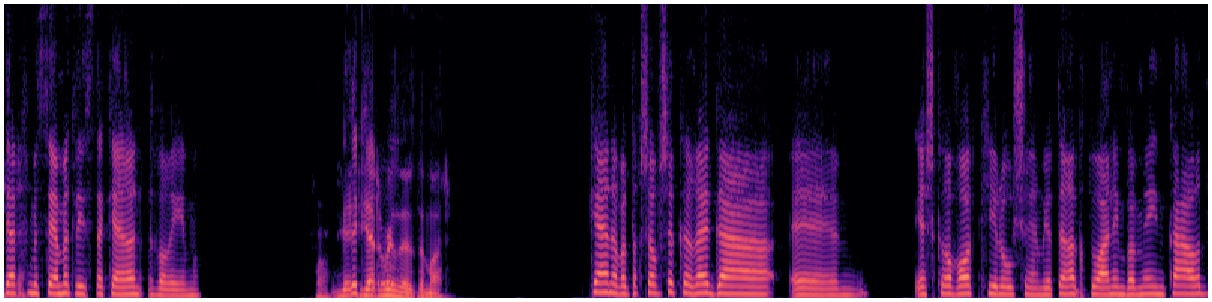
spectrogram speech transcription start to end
דרך מסוימת להסתכל על דברים. זה משהו. כן, אבל תחשוב שכרגע אה, יש קרבות כאילו שהם יותר אקטואליים ב main card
